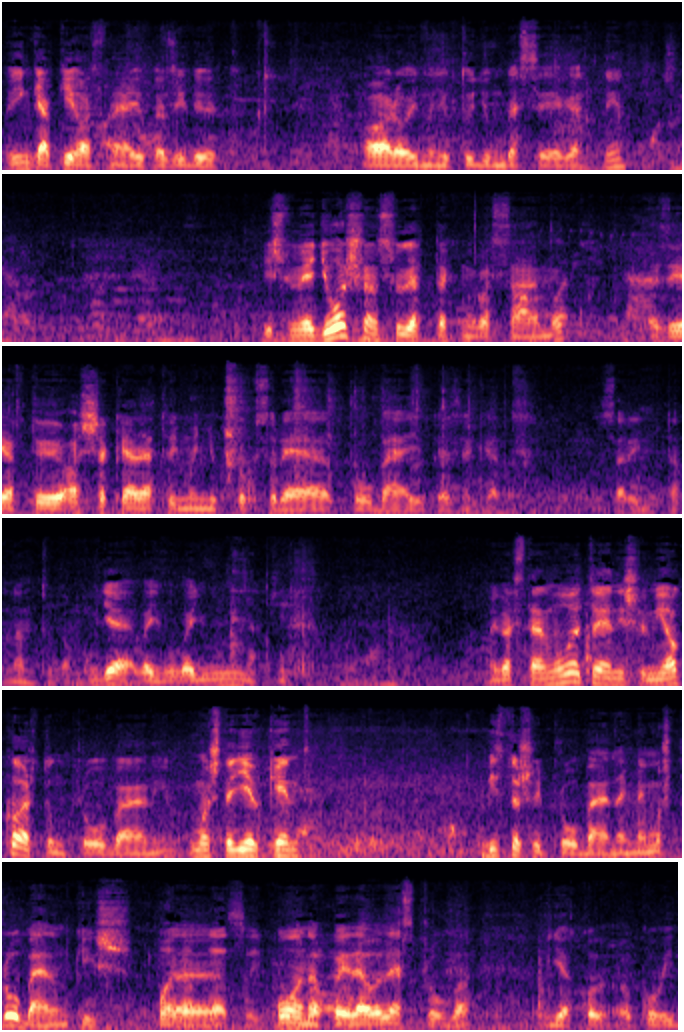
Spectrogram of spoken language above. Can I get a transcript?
hogy inkább kihasználjuk az időt arra, hogy mondjuk tudjunk beszélgetni. És mivel gyorsan születtek meg a számok, ezért ö, az se kellett, hogy mondjuk sokszor elpróbáljuk ezeket. Szerintem, nem tudom. Ugye? Vagy, vagy meg aztán volt olyan is, hogy mi akartunk próbálni. Most egyébként biztos, hogy próbálnak, meg most próbálunk is. Holnap lesz egy Holnap például lesz próba. Ugye a co- a Covid,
